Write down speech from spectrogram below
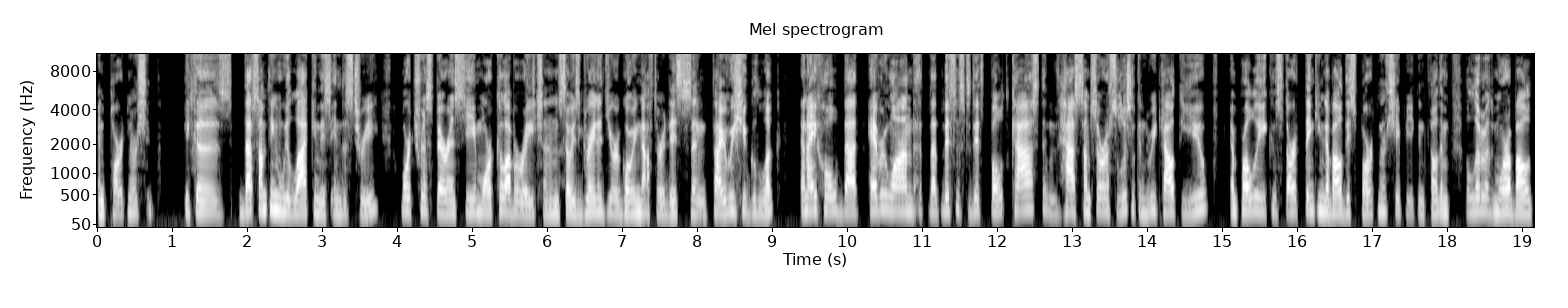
and partnership because that's something we lack in this industry more transparency, more collaboration. So it's great that you're going after this. And I wish you good luck. And I hope that everyone that, that listens to this podcast and has some sort of solution can reach out to you and probably you can start thinking about this partnership. You can tell them a little bit more about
